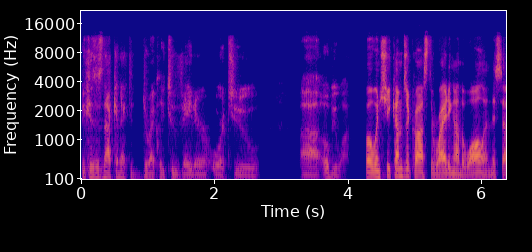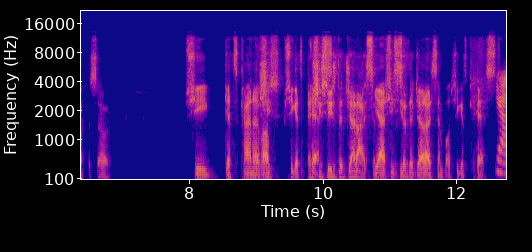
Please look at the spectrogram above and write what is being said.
because it's not connected directly to vader or to uh obi-wan Well, when she comes across the writing on the wall in this episode, she gets kind of up. She gets and pissed. she sees the jedi symbol yeah, she sees the. Jedi symbol. She gets pissed. Yeah.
